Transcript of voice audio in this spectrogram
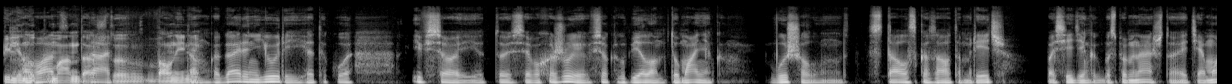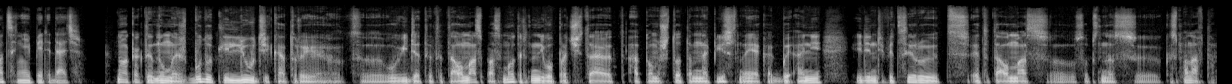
Пелену туман, да, да. что волнение. там Гагарин Юрий, я такой... И все. И, то есть я выхожу, и все как в белом тумане. Вышел, стал, сказал там речь. По сей день как бы вспоминаю, что эти эмоции не передать. Ну а как ты думаешь, будут ли люди, которые вот, э, увидят этот алмаз, посмотрят на него, прочитают о том, что там написано, и как бы они идентифицируют этот алмаз, э, собственно, с э, космонавтом?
